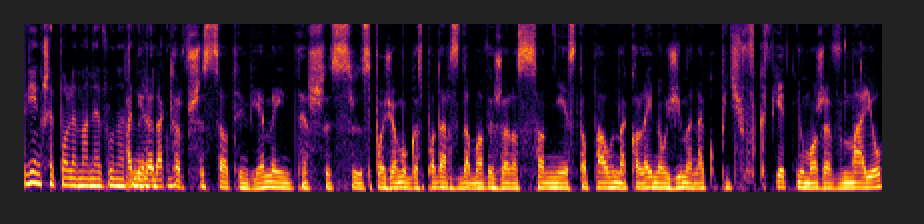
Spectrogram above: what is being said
większe pole manewru na Pani tym redaktor, rynku. wszyscy o tym wiemy i też z, z poziomu gospodarstw domowych, że rozsądnie jest to pał na kolejną zimę nakupić w kwietniu, może w maju.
